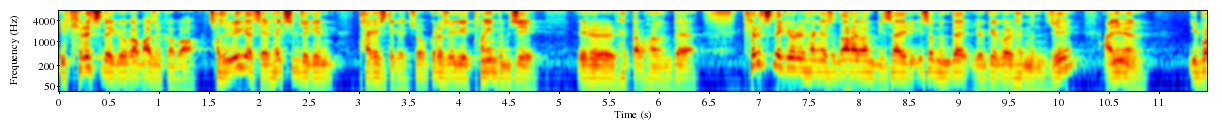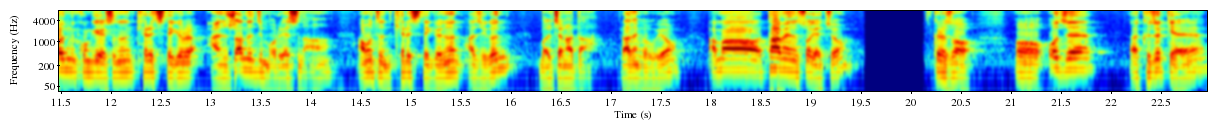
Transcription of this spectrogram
이 케르치 대교가 맞을까봐 사실 여기가 제일 핵심적인 타겟이 되겠죠. 그래서 여기 통행 금지를 했다고 하는데 케르치 대교를 향해서 날아간 미사일이 있었는데 요격을 했는지 아니면 이번 공격에서는 케르치 대교를 안 쐈는지 모르겠으나 아무튼 케르치 대교는 아직은 멀쩡하다라는 거고요. 아마 다음에는 쏘겠죠. 그래서 어, 어제 아, 그저께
